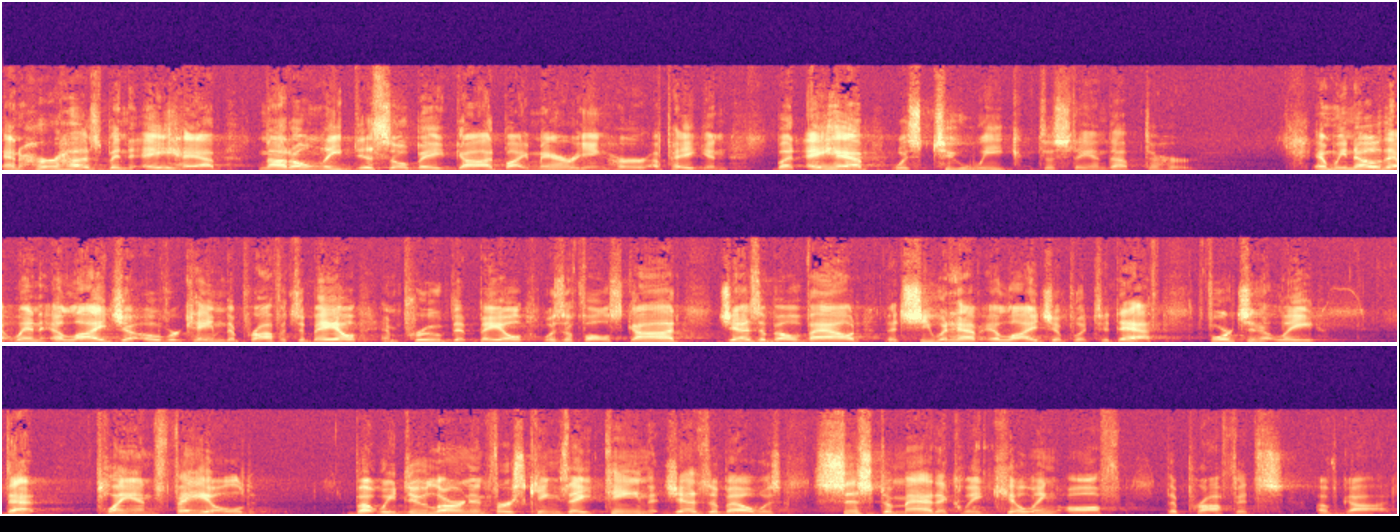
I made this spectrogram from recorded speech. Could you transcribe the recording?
And her husband Ahab not only disobeyed God by marrying her, a pagan, but Ahab was too weak to stand up to her. And we know that when Elijah overcame the prophets of Baal and proved that Baal was a false god, Jezebel vowed that she would have Elijah put to death. Fortunately, that plan failed, but we do learn in 1 Kings 18 that Jezebel was systematically killing off the prophets of God.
